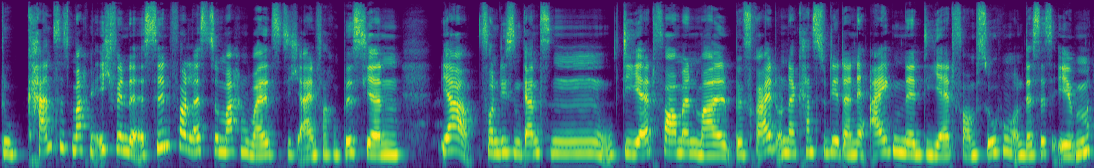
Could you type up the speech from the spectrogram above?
Du kannst es machen. Ich finde es sinnvoll, es zu machen, weil es dich einfach ein bisschen ja, von diesen ganzen Diätformen mal befreit und dann kannst du dir deine eigene Diätform suchen und das ist eben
